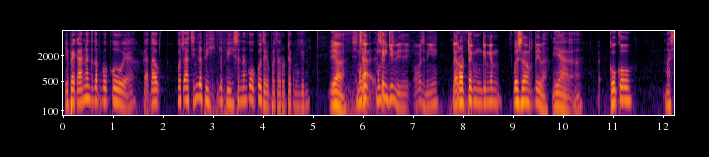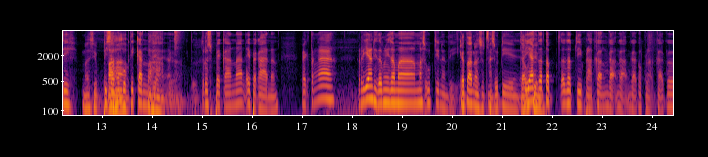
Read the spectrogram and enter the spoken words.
Ya bek kanan tetap Koko ya. Gak tahu coach Aji ini lebih lebih seneng Koko daripada Rodek mungkin. Ya, Sejak- mungkin mungkin gini, apa jenenge? Lek Rodek mungkin kan wis ngerti lah. Iya. Koko masih masih bisa tahap, membuktikan tahap, ya. Gitu. Terus bek kanan, eh bek kanan, bek tengah Rian ditemani sama Mas Udin nanti. Kita. Mas Udin. Rian Udin. tetap tetap di belakang, nggak nggak nggak ke belak nggak ke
